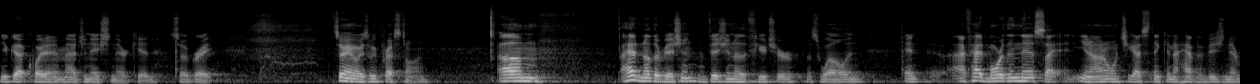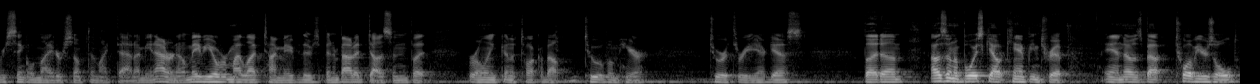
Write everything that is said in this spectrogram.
you've got quite an imagination there, kid. So great. So, anyways, we pressed on. Um, I had another vision, a vision of the future as well, and and I've had more than this. I, you know, I don't want you guys thinking I have a vision every single night or something like that. I mean, I don't know. Maybe over my lifetime, maybe there's been about a dozen, but we're only going to talk about two of them here, two or three, I guess. But um, I was on a Boy Scout camping trip, and I was about 12 years old.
